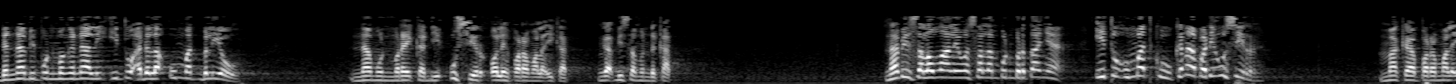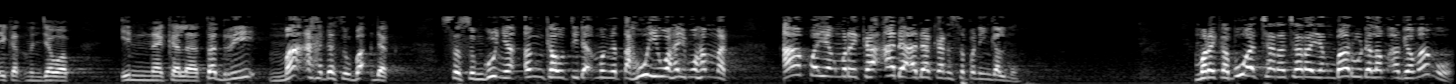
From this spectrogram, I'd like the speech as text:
dan Nabi pun mengenali itu adalah umat beliau namun mereka diusir oleh para malaikat, nggak bisa mendekat. Nabi Shallallahu Alaihi Wasallam pun bertanya, itu umatku, kenapa diusir? Maka para malaikat menjawab, Inna kala tadri ma'ahdathu ba'dak. Sesungguhnya engkau tidak mengetahui wahai Muhammad apa yang mereka ada-adakan sepeninggalmu. Mereka buat cara-cara yang baru dalam agamamu.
